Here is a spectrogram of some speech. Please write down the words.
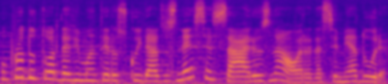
o produtor deve manter os cuidados necessários na hora da semeadura.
